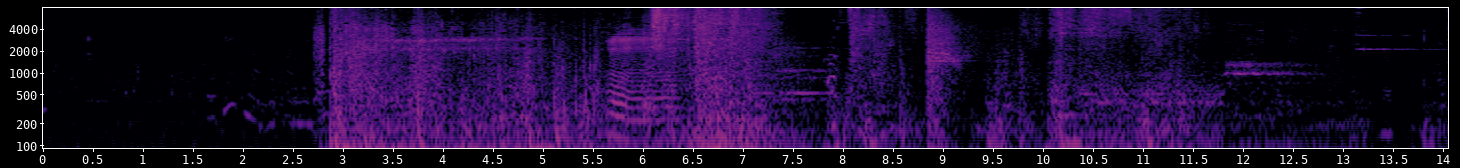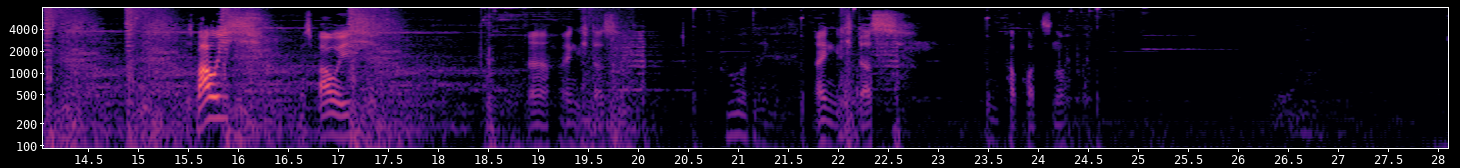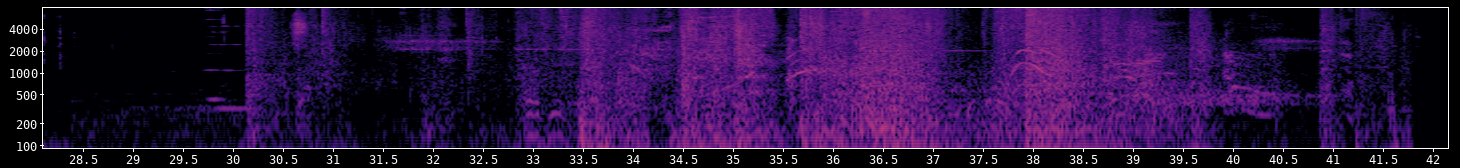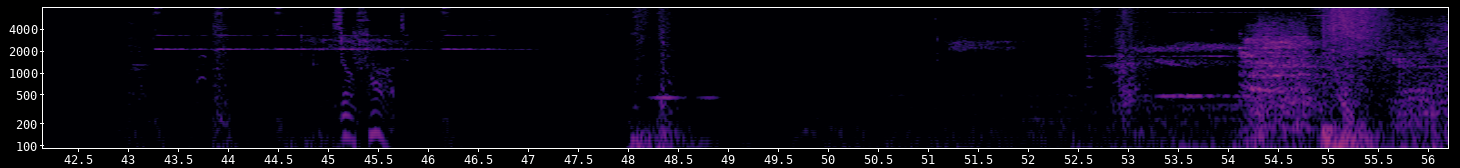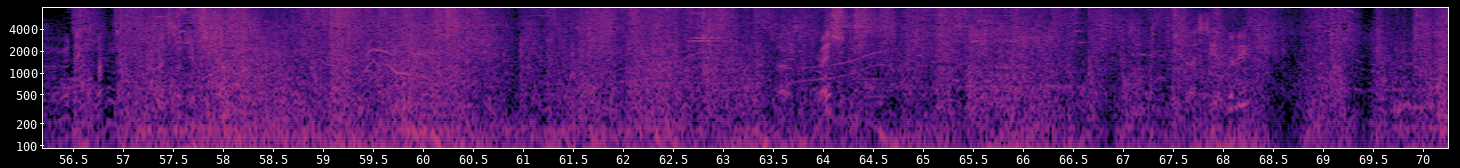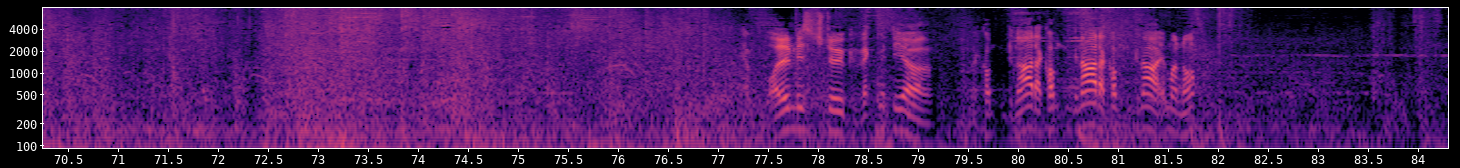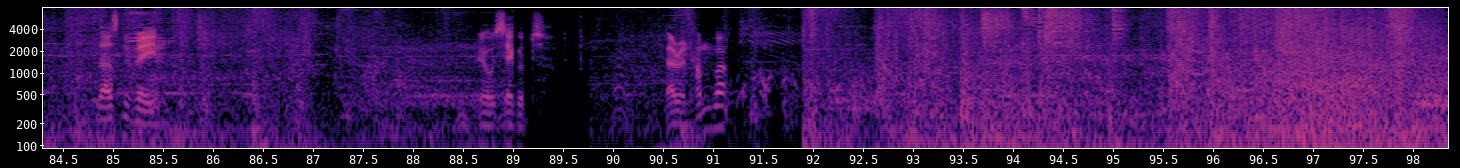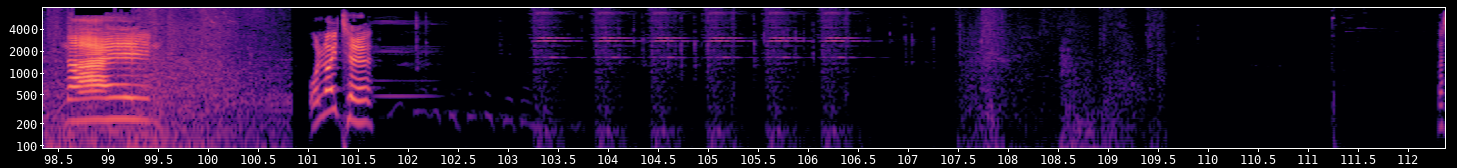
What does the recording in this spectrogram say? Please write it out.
Baue ich? Was baue ich? Ah, eigentlich das. Eigentlich das. Ein paar Pots noch. Vollmiststück, weg mit dir. Da kommt ein Gnar, da kommt ein Gnar, da kommt ein Gnar, immer noch. Da ist eine Vayne. Jo, sehr gut. Baron haben wir. Nein! Oh Leute!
